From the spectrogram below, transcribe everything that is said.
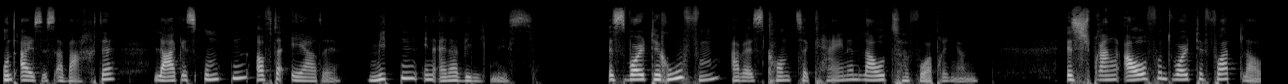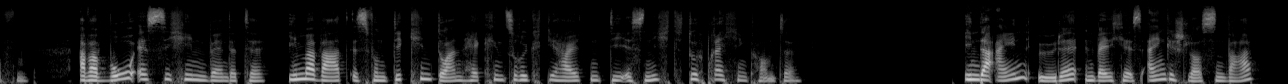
und als es erwachte, lag es unten auf der Erde, mitten in einer Wildnis. Es wollte rufen, aber es konnte keinen Laut hervorbringen. Es sprang auf und wollte fortlaufen, aber wo es sich hinwendete, immer ward es von dicken Dornhecken zurückgehalten, die es nicht durchbrechen konnte. In der Einöde, in welche es eingeschlossen war,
